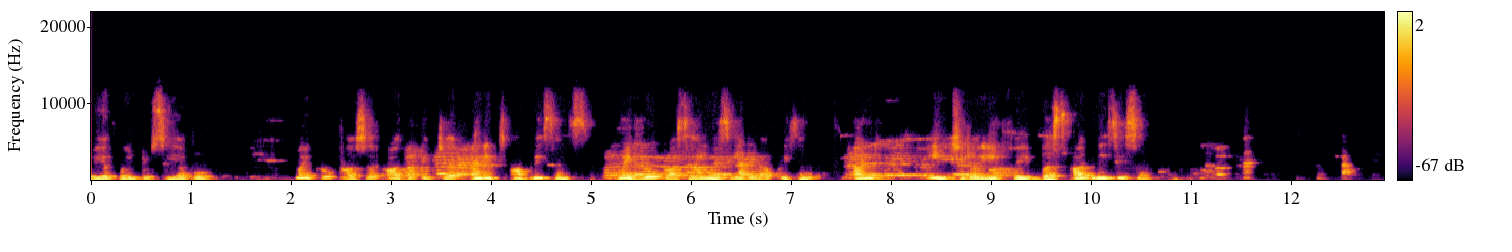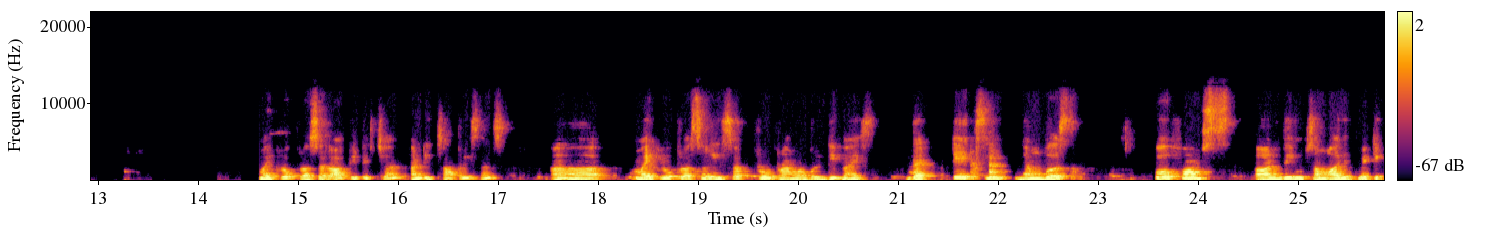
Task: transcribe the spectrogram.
we are going to see about microprocessor architecture and its operations, microprocessor initiated operation and 8085 bus organization. Microprocessor architecture and its operations. Uh, microprocessor is a programmable device that takes in numbers, performs on them some arithmetic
